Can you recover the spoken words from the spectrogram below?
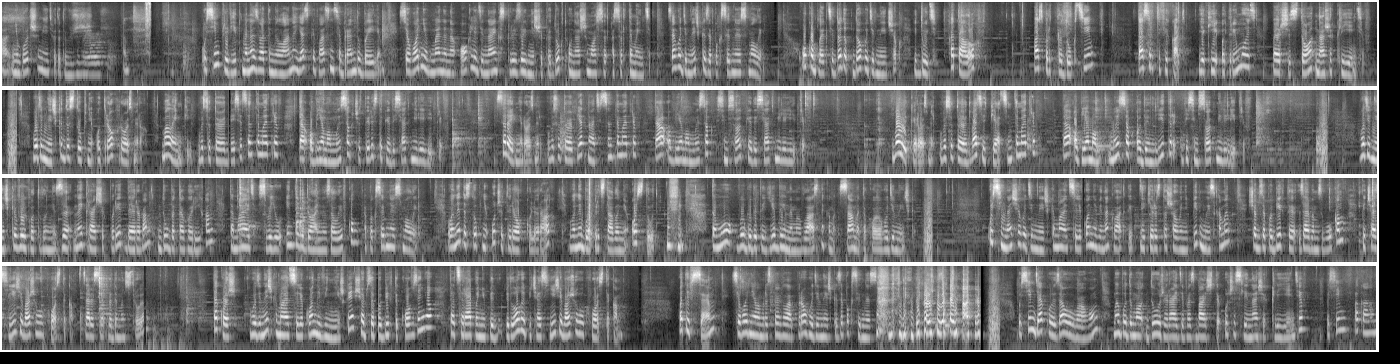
А не будет шуметь вот это вжж. Усім привіт! Мене звати Мілана, я співвласниця бренду Бейлі. Сьогодні в мене на огляді найексклюзивніший продукт у нашому асортименті. Це годівнички з епоксидної смоли. У комплекті до, до годівничок йдуть каталог, паспорт продукції та сертифікат, який отримують перші 100 наших клієнтів. Годівнички доступні у трьох розмірах: маленький висотою 10 см та об'ємом мисок 450 мл. Середній розмір висотою 15 см та об'ємом мисок 750 мл. Великий розмір висотою 25 см та об'ємом мисок 1 літр 800 мл. Годівнички виготовлені з найкращих порід дерева, дуба та горіха та мають свою індивідуальну заливку епоксидної смоли. Вони доступні у чотирьох кольорах. Вони будуть представлені ось тут. Тому ви будете єдиними власниками саме такої годівнички. Усі наші годівнички мають силіконові накладки, які розташовані під мисками, щоб запобігти зайвим звукам під час їжі вашого хвостика. Зараз я продемонструю. Також годівнички мають силіконові ніжки, щоб запобігти ковзанню та царапанню під підлоги під час їжі вашого хвостика. От і все. Сьогодні я вам розповіла про годівнички з епоксидною с- Ні, я вже заганяю. Усім дякую за увагу. Ми будемо дуже раді вас бачити у числі наших клієнтів. Усім пока!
